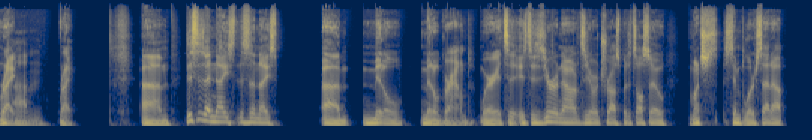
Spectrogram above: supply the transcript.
right. Um, right. um, this is a nice this is a nice um, middle middle ground where it's a it's a zero knowledge zero trust but it's also much simpler setup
